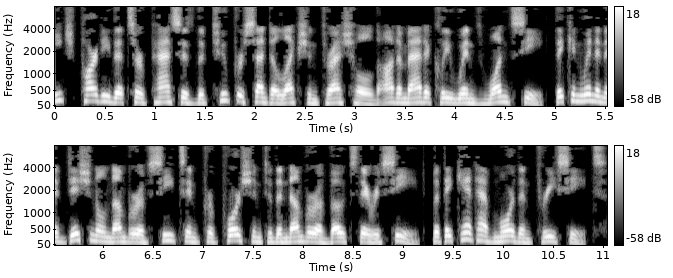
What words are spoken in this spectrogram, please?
Each party that surpasses the 2% election threshold automatically wins one seat. They can win an additional number of seats in proportion to the number of votes they received, but they can't have more than three seats.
